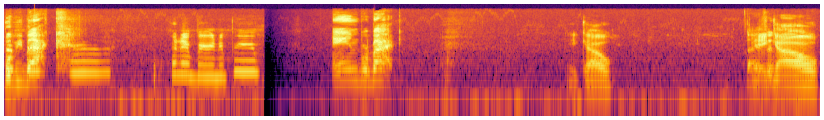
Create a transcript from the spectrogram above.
we'll be back. And we're back. There you go. There you Nathan, go.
